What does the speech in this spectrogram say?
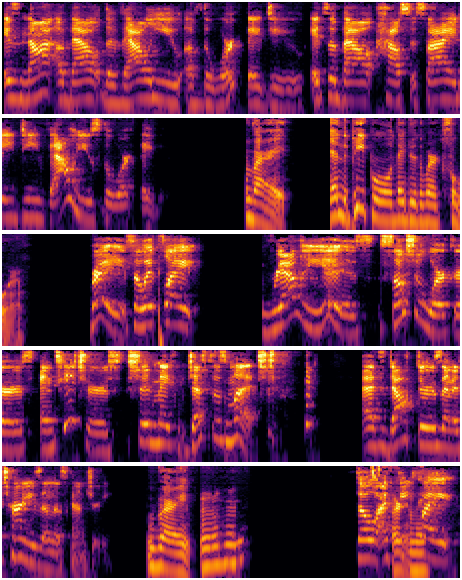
is not about the value of the work they do. It's about how society devalues the work they do. Right. And the people they do the work for. Right. So it's like reality is social workers and teachers should make just as much as doctors and attorneys in this country. Right. Mm-hmm. So I Certainly. think like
